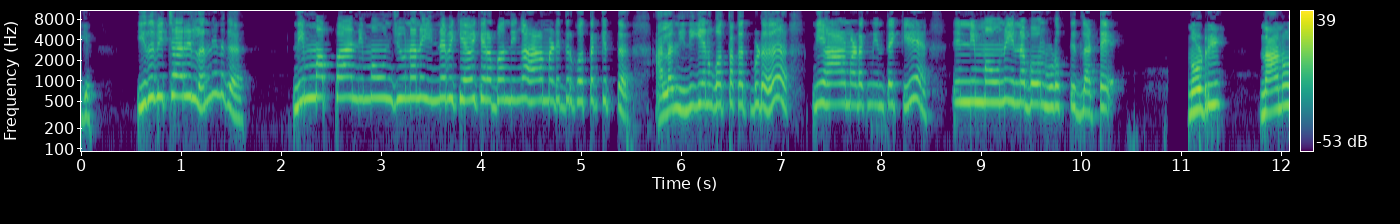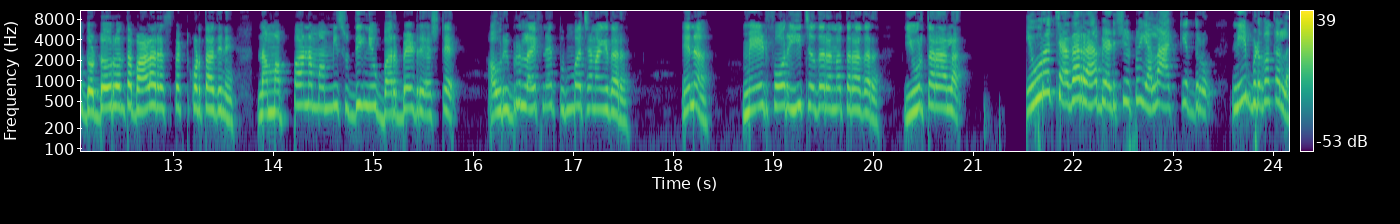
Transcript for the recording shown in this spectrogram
ಉರಿಬೋದಕ್ಕಿಗೆ ಇದು ವಿಚಾರ ಇಲ್ಲ ನಿನಗೆ? ನಿಮ್ಮಪ್ಪ, ನಿಮ್ಮ ಒಂದು ಜೀವನನ ಬಂದ್ ಹಿಂಗ ಹಾಳು ಮಾಡಿದ್ರೆ ಗೊತ್ತಾಕಿತ್ತ ಅಲ್ಲ, ನಿನಗೇನು ಗೊತ್ತಾಕತ್ ಬಿಡು. ನೀ ಹಾಳು ಮಾಡಕ್ ನಿಂತಕ್ಕಿ ನಿಮ್ಮವನು ಹುಡುಕ್ತಿದ್ಲ ಹುಡುಕ್ತಿದ್ಲಟ್ಟೆ ನೋಡ್ರಿ, ನಾನು ದೊಡ್ಡವರು ಅಂತ ಬಹಳ ರೆಸ್ಪೆಕ್ಟ್ ಕೊಡ್ತಾ ಇದೀನಿ ನಮ್ಮಪ್ಪ ನಮ್ಮ ಮಮ್ಮಿ ಸುದ್ದಿಗೆ ನೀವು ಬರಬೇಡ್ರಿ ಅಷ್ಟೇ. ಅವರಿಬ್ರು ಲೈಫ್ನಾಗ ತುಂಬಾ ಚೆನ್ನಾಗಿದ್ದಾರೆ. ಏನ? ಮೇಡ್ ಫಾರ್ ಈಚ್ ಅದರ್ ಅನ್ನೋ ತರ ಅದಾರ ಇವ್ರ ತರ ಅಲ್ಲ. ಇವ್ರ ಚದರ ಬೆಡ್ಶೀಟ್ ಎಲ್ಲ ಹಾಕಿದ್ರು. ನೀ ಬಿಡ್ಬೇಕಲ್ಲ?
